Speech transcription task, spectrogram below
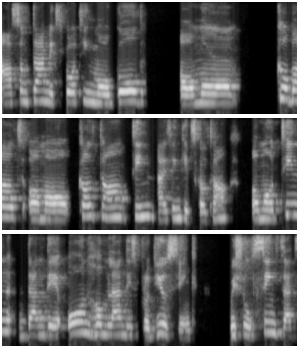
are sometimes exporting more gold or more cobalt or more coltan, tin, I think it's coltan, or more tin than their own homeland is producing. We should think that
